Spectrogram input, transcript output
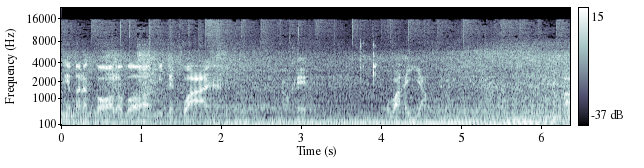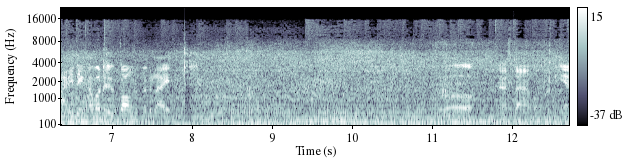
เนี่ยมะละกอแล้วก็มีแตงกวานะฮะโอเคเพราะว่าให้ยำใช่ไหมน้ำปลานิดนึงครับว่าถือกล้องไม่เป็นไรเออหน้าตาประมาณนี้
